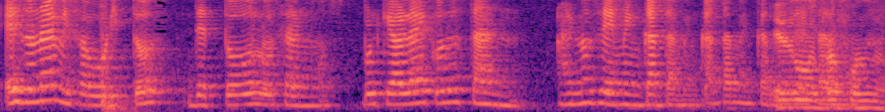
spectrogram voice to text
es uno de mis favoritos de todos los salmos, porque habla de cosas tan. Ay, no sé, me encanta, me encanta, me encanta. Es muy profundo.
